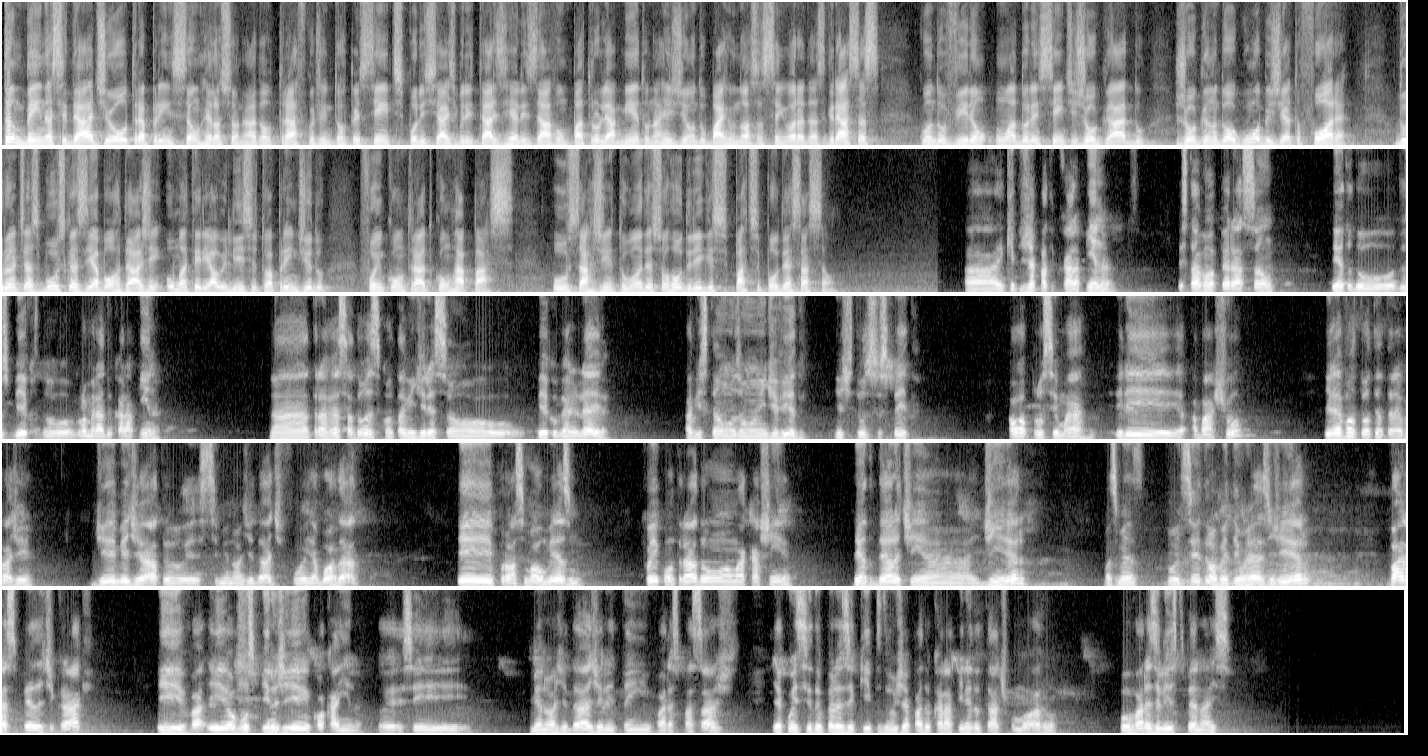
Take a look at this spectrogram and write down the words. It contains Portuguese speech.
Também na cidade, outra apreensão relacionada ao tráfico de entorpecentes. Policiais militares realizavam um patrulhamento na região do bairro Nossa Senhora das Graças quando viram um adolescente jogado, jogando algum objeto fora. Durante as buscas e abordagem, o material ilícito apreendido foi encontrado com o um rapaz. O sargento Anderson Rodrigues participou dessa ação. A equipe de Japato Carapina estava em operação dentro do, dos becos do aglomerado Carapina na Travessa 12, quando estava em direção ao Beco Galileia, avistamos um indivíduo de atitude suspeita. Ao aproximar, ele abaixou e levantou tentando invadir. De imediato, esse menor de idade foi abordado e próximo ao mesmo foi encontrado uma caixinha. Dentro dela tinha dinheiro, mais ou menos 191 reais de dinheiro, várias pedras de crack e, e alguns pinos de cocaína. Esse menor de idade ele tem várias passagens e é conhecido pelas equipes do GEPA do Carapina e do Tático Móvel por vários ilícitos penais.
